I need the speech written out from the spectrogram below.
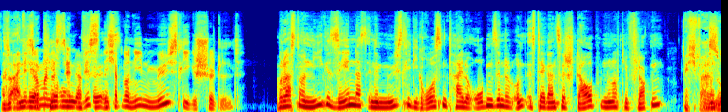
Also eine Wie der soll man das Erklärungen denn dafür wissen? Ich habe noch nie ein Müsli geschüttelt. aber du hast noch nie gesehen, dass in dem Müsli die großen Teile oben sind und unten ist der ganze Staub und nur noch die Flocken? ich war so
